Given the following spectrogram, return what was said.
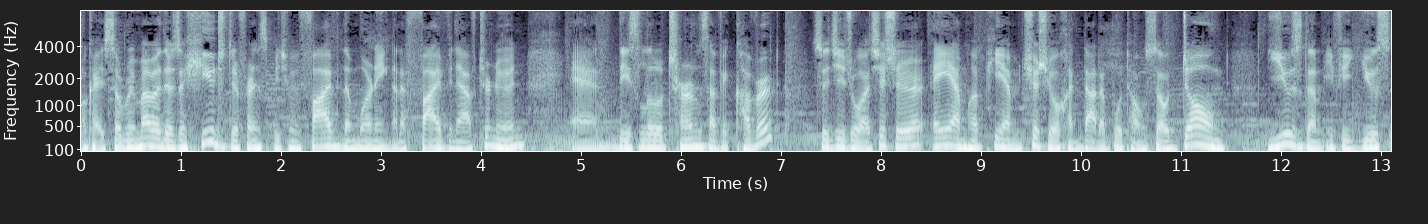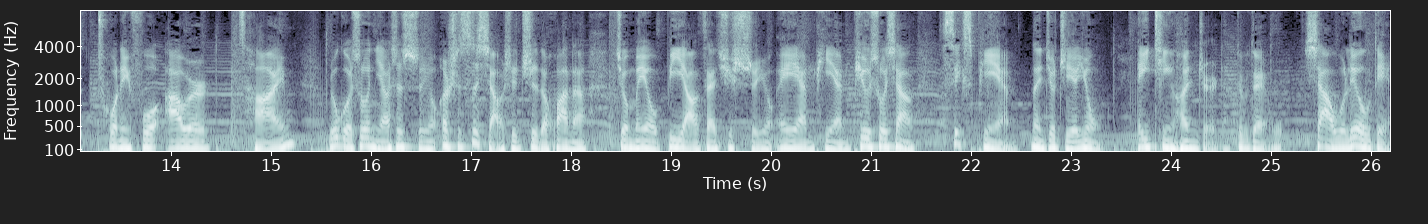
Okay, so remember there's a huge difference between 5 in the morning and 5 in the afternoon, and these little terms have it covered. 所以记住啊，其实 AM 和 PM 确实有很大的不同。So don't use them if you use 24 hour time. 如果说你要是使用二十四小时制的话呢，就没有必要再去使用 AM PM。譬如说像 six PM，那你就直接用 Eighteen hundred，对不对？下午六点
